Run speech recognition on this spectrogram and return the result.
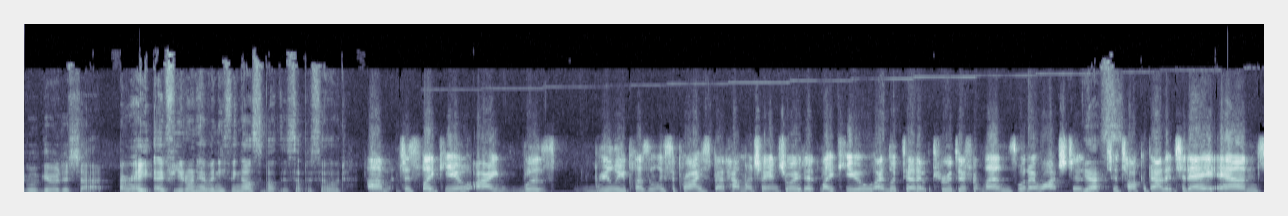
we'll give it a shot. All right. If you don't have anything else about this episode, Um, just like you, I was really pleasantly surprised about how much I enjoyed it. Like you, I looked at it through a different lens when I watched it Yes. to talk about it today. And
